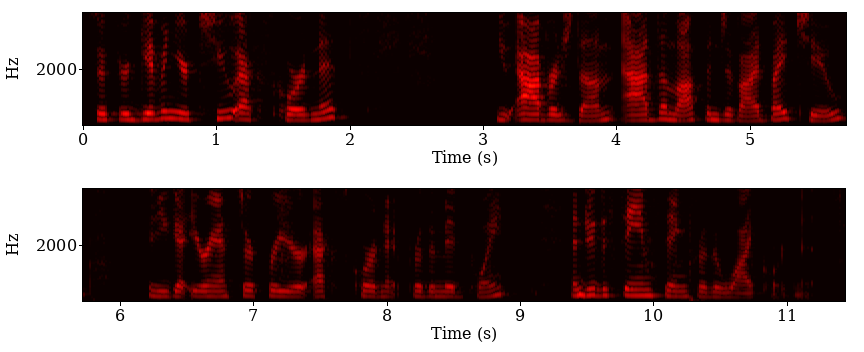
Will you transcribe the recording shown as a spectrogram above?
So if you're given your two x coordinates, you average them, add them up, and divide by 2, and you get your answer for your x coordinate for the midpoint, and do the same thing for the y coordinates.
